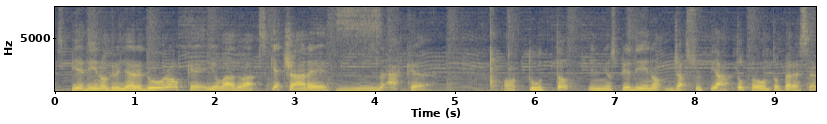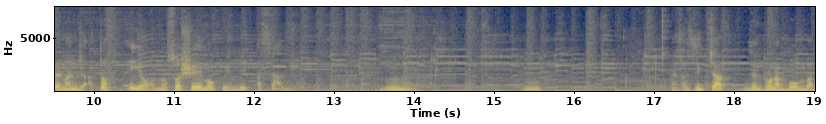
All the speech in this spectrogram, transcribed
spiedino grigliare duro che io vado a schiacciare e zac! Ho tutto il mio spiedino già sul piatto pronto per essere mangiato e io non so scemo quindi assaggio. Mm. Mm la salsiccia sempre una bomba.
